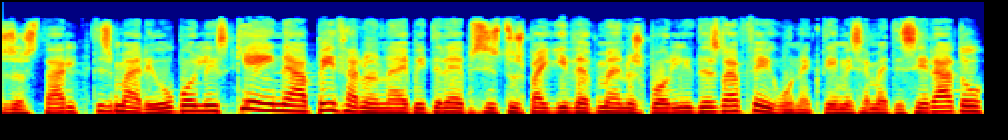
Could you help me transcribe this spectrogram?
Αζοφστάλ της Μαριούπολης και είναι απίθανο να επιτρέψει στους παγιδευμένους πολίτες να φύγουν, εκτίμησε με τη σειρά του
